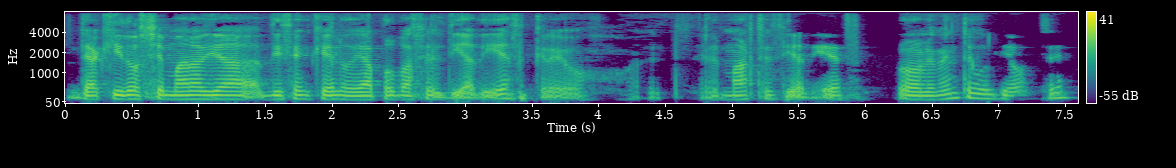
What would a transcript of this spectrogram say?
De aquí dos semanas ya dicen que lo de Apple va a ser el día 10, creo el martes día 10, probablemente, o el día 11.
